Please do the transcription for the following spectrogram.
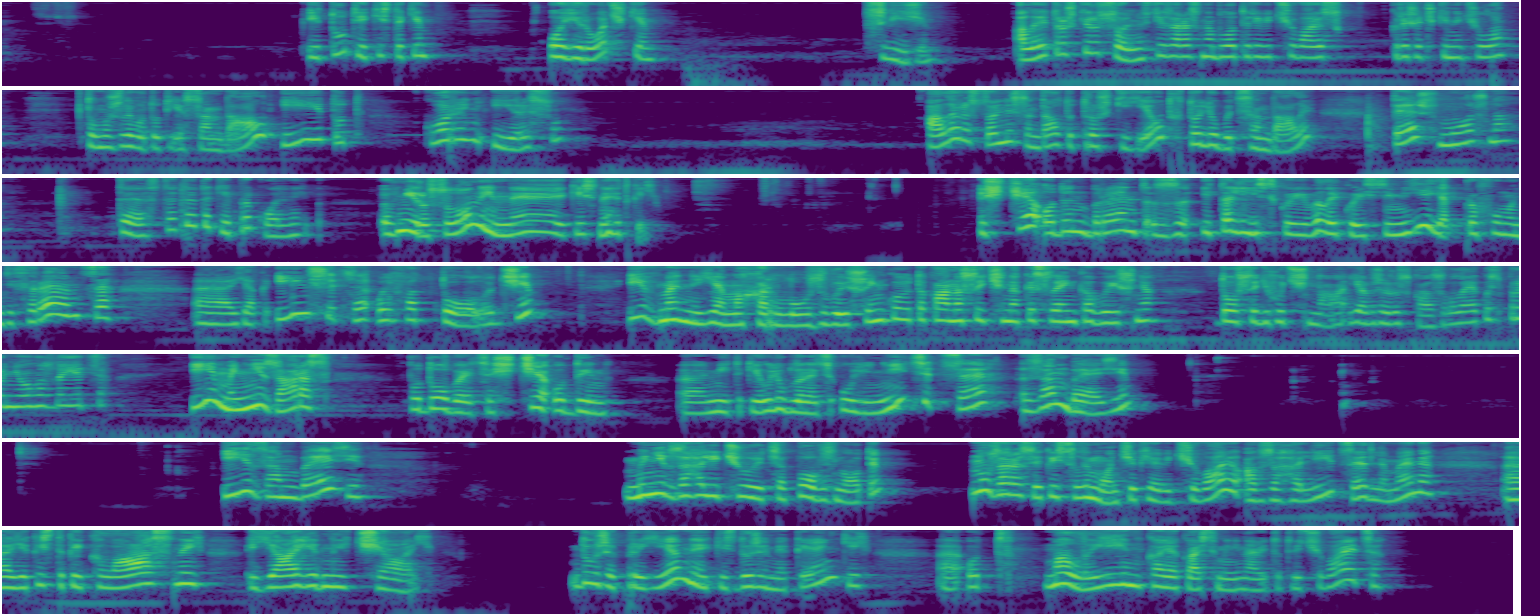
І тут якісь такі огірочки свіжі. Але і трошки розсольності зараз на блотері відчуваю, з кришечки не чула. То, можливо, тут є сандал і тут корень ірису. Але розсольний сандал тут трошки є. От хто любить сандали, теж можна тестити. Такий прикольний. В міру солоний, не якийсь негидкий. Ще один бренд з італійської великої сім'ї, як Profumo di Firenze, е, як інші, це Olfatology. І в мене є махарлу з вишенькою, така насичена кисленька вишня, досить гучна. Я вже розказувала якось про нього, здається. І мені зараз подобається ще один е, мій такий улюбленець у лінійці це Замбезі. І Замбезі мені взагалі чується повз ноти. Ну, зараз якийсь лимончик я відчуваю, а взагалі це для мене е, якийсь такий класний ягідний чай. Дуже приємний, якийсь дуже м'якенький. Е, от малинка якась мені навіть тут відчувається.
